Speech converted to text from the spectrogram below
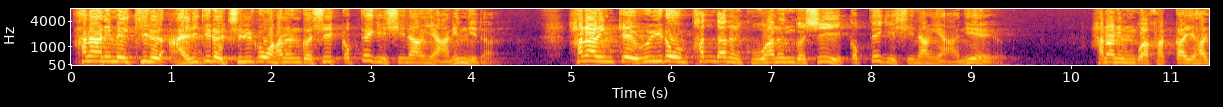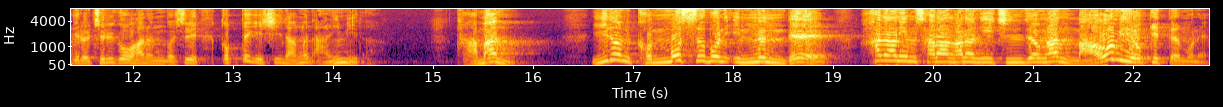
하나님의 길을 알기를 즐거워하는 것이 껍데기 신앙이 아닙니다. 하나님께 의로운 판단을 구하는 것이 껍데기 신앙이 아니에요. 하나님과 가까이 하기를 즐거워하는 것이 껍데기 신앙은 아닙니다. 다만 이런 겉모습은 있는데 하나님 사랑하는 이 진정한 마음이 없기 때문에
